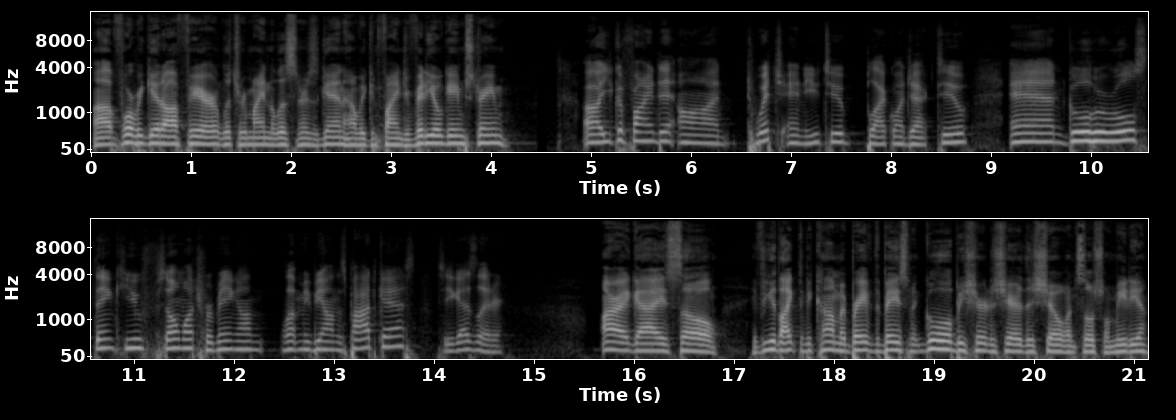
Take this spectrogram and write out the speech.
uh, before we get off here, let's remind the listeners again how we can find your video game stream. Uh, you can find it on Twitch and YouTube, Black One Jack Two, and Ghoul Who Rules. Thank you so much for being on. Let me be on this podcast. See you guys later. All right, guys. So if you'd like to become a Brave the Basement ghoul, be sure to share this show on social media.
